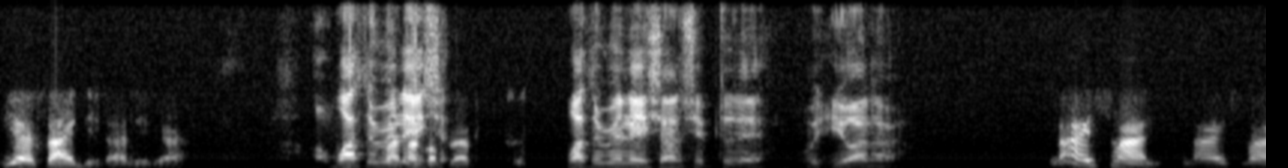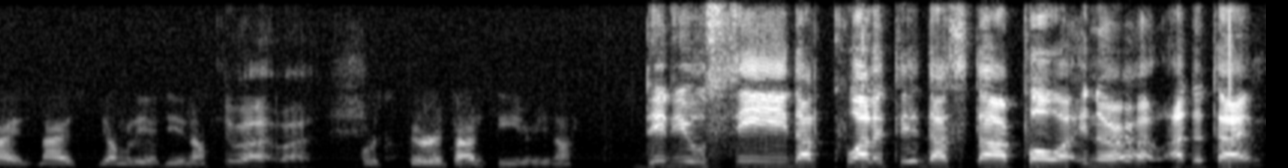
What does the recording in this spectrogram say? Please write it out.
Yes, I did, I did, yeah. What's the relation? What's the relationship today with you and her? Nice man, nice vibes, nice young lady, you know. Right, right. With spirit and tear, you know. Did you see that quality, that star power in her at the time?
